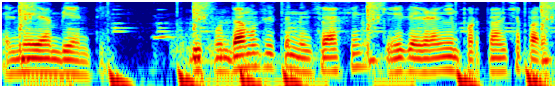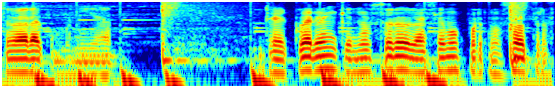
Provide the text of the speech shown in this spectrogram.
el medio ambiente. Difundamos este mensaje que es de gran importancia para toda la comunidad. Recuerden que no solo lo hacemos por nosotros,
